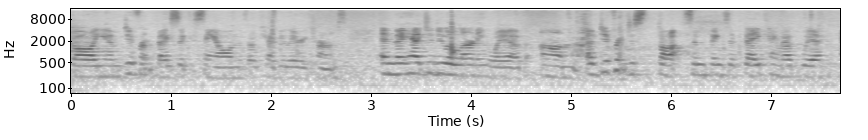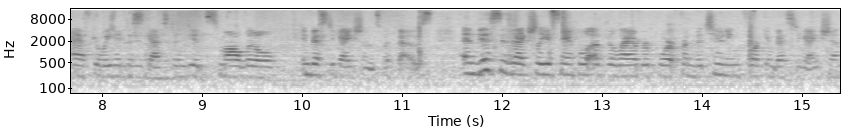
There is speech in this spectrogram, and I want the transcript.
volume, different basic sound vocabulary terms and they had to do a learning web um, of different just thoughts and things that they came up with after we had discussed and did small little investigations with those. And this is actually a sample of the lab report from the tuning fork investigation.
